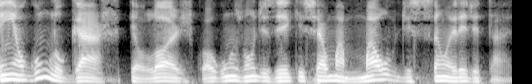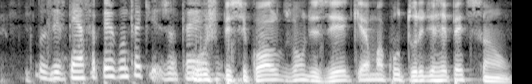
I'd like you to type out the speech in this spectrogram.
Em algum lugar teológico, alguns vão dizer que isso é uma maldição hereditária. Inclusive tem essa pergunta aqui, JR. Os psicólogos vão dizer que é uma cultura de repetição.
